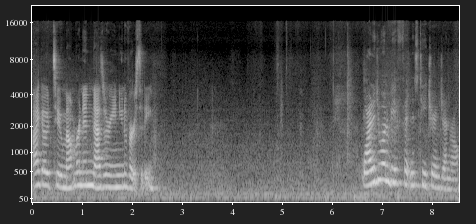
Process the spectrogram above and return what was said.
I go to Mount Vernon Nazarene University. Why did you want to be a fitness teacher in general?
